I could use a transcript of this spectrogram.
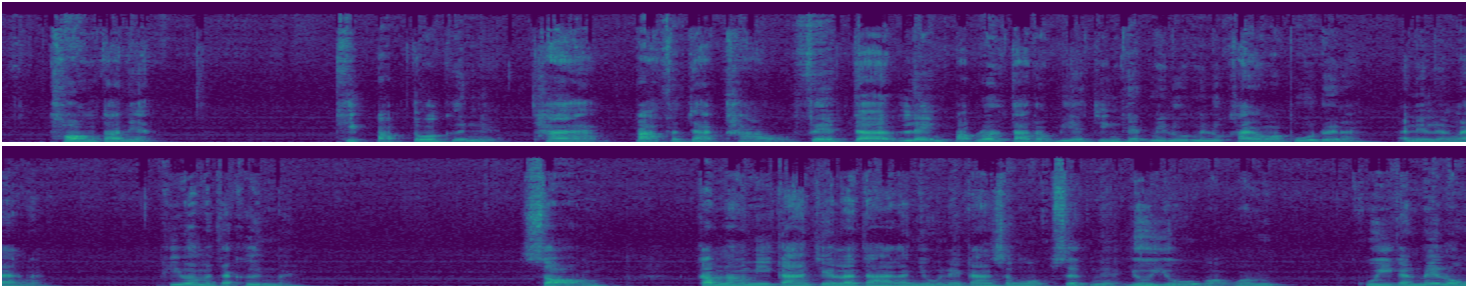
ๆ ทองตอนเนี้ยที่ปรับตัวขึ้นเนี่ย ถ้าปราศจากข่าว เฟดจะเร่งปรับลดอัตราดอกเบี้ยจริงเท็จไม่รู้ไม่รู้ใครออกมาพูดด้วยนะ อันนี้เรื่องแรกนะ พี่ว่ามันจะขึ้นไหมสอง กำลังมีการเจรจากันอยู่ในการสงบศึกเนี่ย อยู่ๆบอกว่าคุยกันไม่ลง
